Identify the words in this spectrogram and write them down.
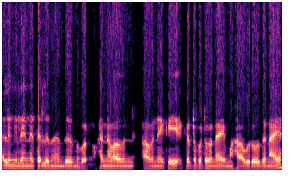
അല്ലെങ്കിൽ എന്നെ തല്ലുന്നത് എന്തെന്ന് പറഞ്ഞു. ഹന്നമാവൻ അവനെ കെട്ടപ്പെട്ടവനായ മഹാപുരോധനായ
